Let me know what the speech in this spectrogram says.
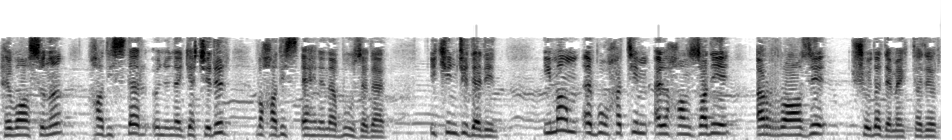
Hevasını hadisler önüne geçirir ve hadis ehline buz eder. İkinci delil İmam Ebu Hatim el-Hanzali er-Razi şöyle demektedir.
